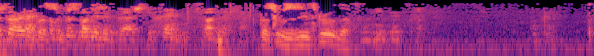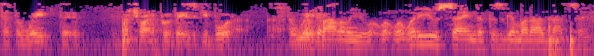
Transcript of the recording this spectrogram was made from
yadayim," Pasuk This one says. is Vashtichem. It's not that. Pasuk says he threw them. But that the weight, the, we're trying to prove that he's a gibor. The I'm weight not of following you. What, what, what are you saying that this Gemara is not saying?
